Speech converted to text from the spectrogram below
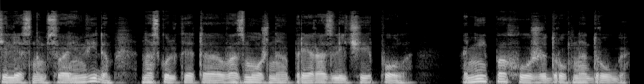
телесным своим видом, насколько это возможно при различии пола, они похожи друг на друга,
